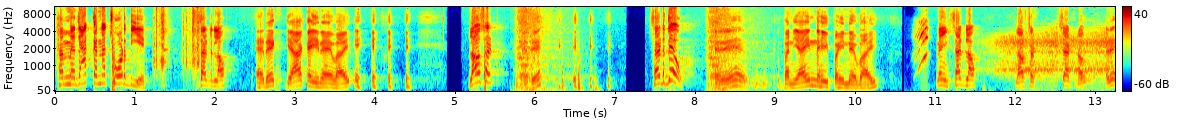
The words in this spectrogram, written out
हम मज़ाक करना छोड़ दिए। शर्ट लाओ। अरे क्या कह रहे हैं भाई? लाओ शर्ट। अरे। सट दो अरे बनियाइन नहीं पहने भाई। नहीं सट लाओ। लाओ शर्ट सट लाओ। अरे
